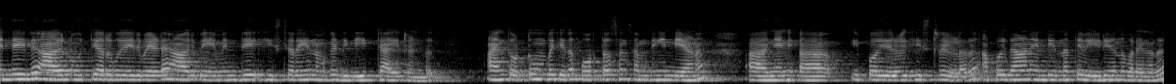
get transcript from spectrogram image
എന്റെ കയ്യിൽ ആ ഒരു നൂറ്റി അറുപത് രൂപയുടെ ആ ഒരു പേയ്മെന്റ് ഹിസ്റ്ററി നമുക്ക് ഡിലീറ്റ് ആയിട്ടുണ്ട്. അതിന് തൊട്ട് മുമ്പ് ചെയ്ത ഫോർ തൗസൻഡ് സംതിങ്ങിന്റെയാണ് ഞാൻ ഇപ്പോൾ ഈ ഒരു ഹിസ്റ്ററി ഉള്ളത്. അപ്പോൾ ഇതാണ് എന്റെ ഇന്നത്തെ വീഡിയോ എന്ന് പറയുന്നത്.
